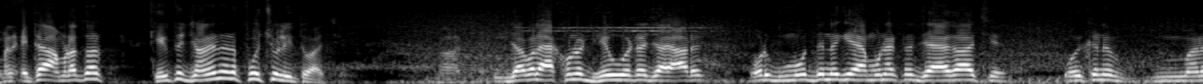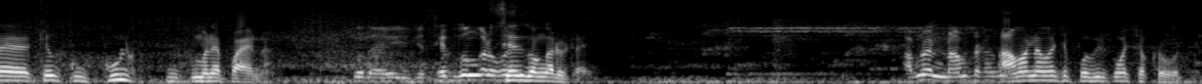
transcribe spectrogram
মানে এটা আমরা তো আর কেউ তো জানে না এটা প্রচলিত আছে। আচ্ছা। যার ফলে এখনও ঢেউ এটা যায় আর ওর মধ্যে নাকি এমন একটা জায়গা আছে ওইখানে মানে কেউ কু- কুল মানে পায় না। কোথায়? ওই যে শ্বেত গঙ্গার ওখানে? শেষ গঙ্গার ওটায় আপনার নামটা ঠাকুর? আমার নাম হচ্ছে প্রবীর কুমার চক্রবর্তী।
